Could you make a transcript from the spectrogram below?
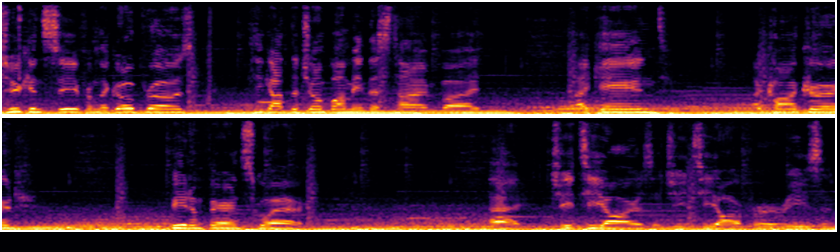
As you can see from the GoPros, he got the jump on me this time, but I gained, I conquered, beat him fair and square. Hey, GTR is a GTR for a reason.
